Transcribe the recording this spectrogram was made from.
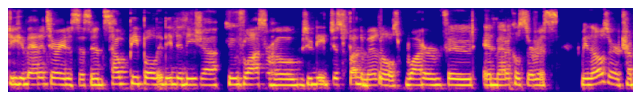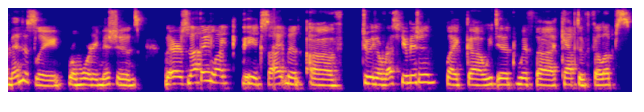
do humanitarian assistance, help people in Indonesia who've lost their homes, who need just fundamentals, water food and medical service. I mean, those are tremendously rewarding missions. There's nothing like the excitement of doing a rescue mission like uh, we did with uh, Captain Phillips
